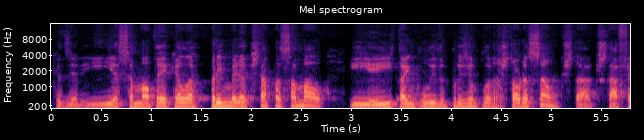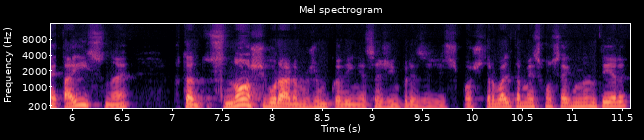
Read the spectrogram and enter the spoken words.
Quer dizer, e essa malta é aquela primeira que está a passar mal. E aí está incluída, por exemplo, a restauração, que está, que está afeta a isso, não é? Portanto, se nós segurarmos um bocadinho essas empresas e esses postos de trabalho, também se consegue manter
